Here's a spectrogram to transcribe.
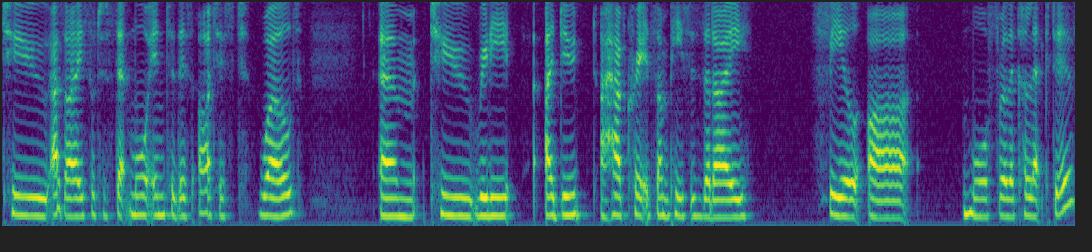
to as I sort of step more into this artist world, um, to really I do I have created some pieces that I feel are more for the collective,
